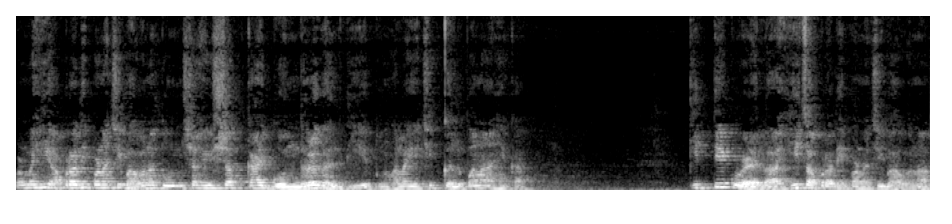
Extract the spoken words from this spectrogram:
पण मग ही अपराधीपणाची भावना तुमच्या आयुष्यात काय गोंधळ घालतीये तुम्हाला याची कल्पना आहे का? कित्येक वेळेला हीच अपराधीपणाची भावना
